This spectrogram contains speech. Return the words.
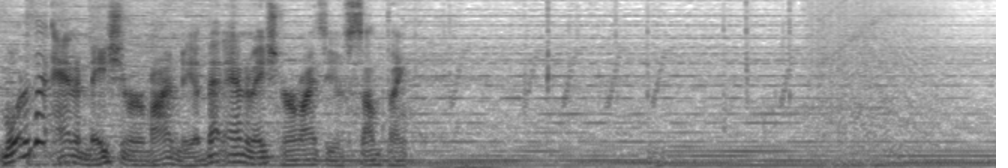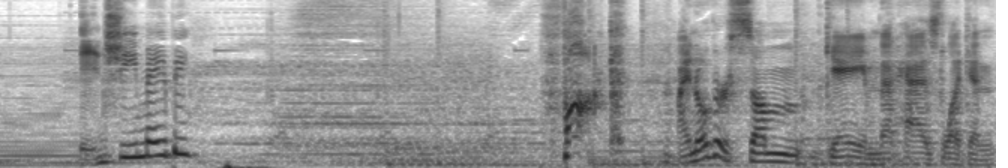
what does that animation remind me of? That animation reminds me of something. Itchy, maybe? Fuck! I know there's some game that has like an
